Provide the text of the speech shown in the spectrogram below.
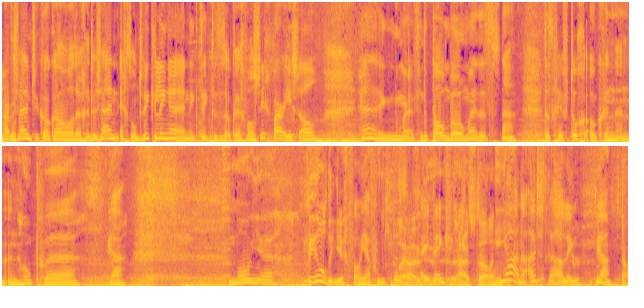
Maar we zijn natuurlijk ook al, er, zijn echt ontwikkelingen en ik denk dat het ook echt wel zichtbaar is al. Hè, ik noem maar even de palmbomen. Dat, nou, dat geeft toch ook een, een, een hoop, eh, ja, mooie beelden in ieder geval. Ja, hoe moet je dat Nou ja, zeggen? Ik denk, De uitstraling. ja, nou, uitstraling. Ja. Ja.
